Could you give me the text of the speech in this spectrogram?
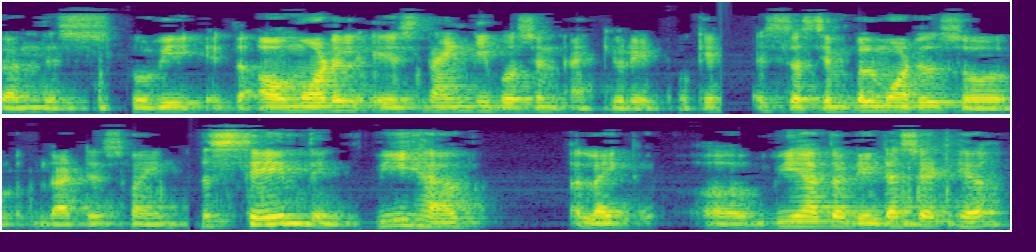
run this. So we the, our model is 90% accurate okay? It's a simple model so that is fine. The same thing we have like uh, we have the data set here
